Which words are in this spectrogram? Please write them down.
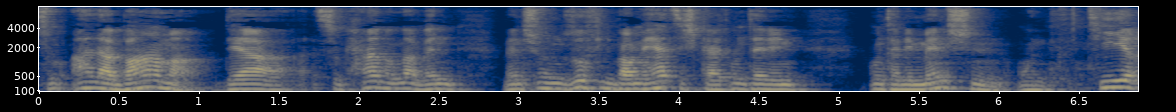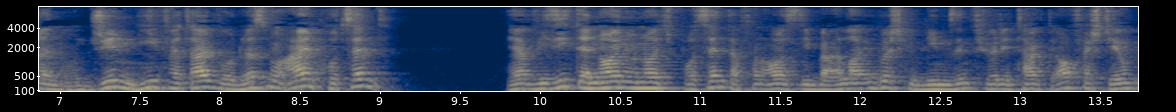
zum Alabama, der, subhanallah, wenn, wenn schon so viel Barmherzigkeit unter den, unter den Menschen und Tieren und Djinn hier verteilt wurde, das ist nur ein Prozent. Ja, wie sieht der 99% davon aus, die bei Allah übrig geblieben sind für den Tag der Auferstehung?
